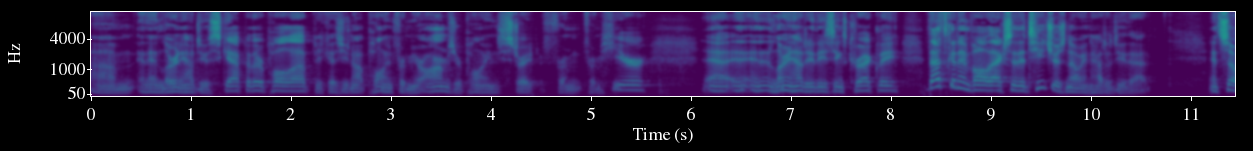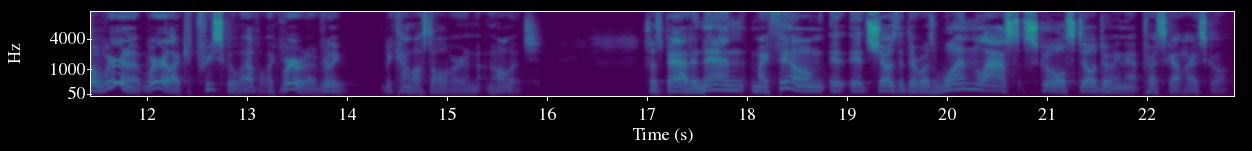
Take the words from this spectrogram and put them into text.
Um, and then learning how to do scapular pull up because you're not pulling from your arms, you're pulling straight from from here. Uh, and, and learning how to do these things correctly. That's going to involve actually the teachers knowing how to do that. And so we're in a we're like preschool level. Like we're really we kind of lost all of our knowledge. So it's bad. And then my film, it, it, shows that there was one last school still doing that, Prescott High School.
